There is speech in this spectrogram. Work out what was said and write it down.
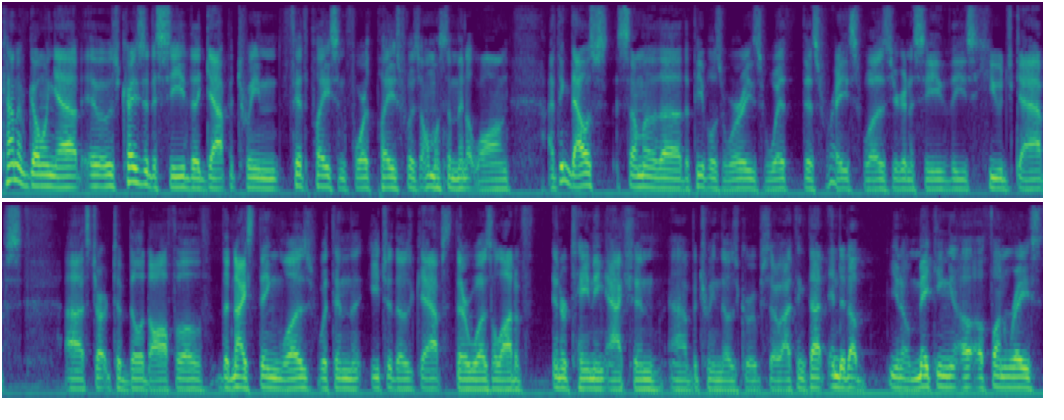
kind of going out, it was crazy to see the gap between fifth place and fourth place was almost a minute long. I think that was some of the the people's worries with this race was you're going to see these huge gaps uh, start to build off of. The nice thing was within the, each of those gaps, there was a lot of entertaining action uh, between those groups. So I think that ended up, you know, making a, a fun race.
